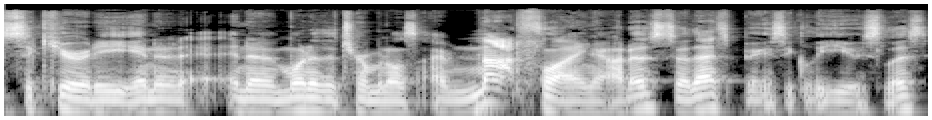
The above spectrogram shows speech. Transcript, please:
security in a, in a, one of the terminals I'm not flying out of, so that's basically useless.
